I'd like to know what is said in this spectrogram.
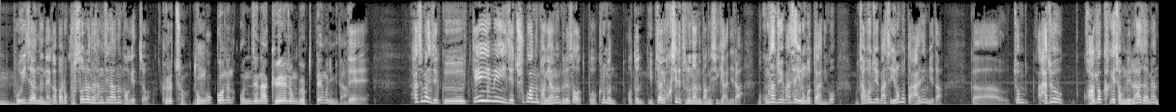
음. 보이지 않는 애가 바로 구소련을 상징하는 거겠죠. 그렇죠. 동구권은 언제나 괴뢰 정부였기 때문입니다. 네. 하지만 이제 그 게임이 이제 추구하는 방향은 그래서 뭐 그러면 어떤 입장이 확실히 드러나는 방식이 아니라 뭐 공산주의 만세 이런 것도 아니고 뭐 자본주의 만세 이런 것도 아닙니다. 그러니까 좀 아주 과격하게 정리를 하자면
